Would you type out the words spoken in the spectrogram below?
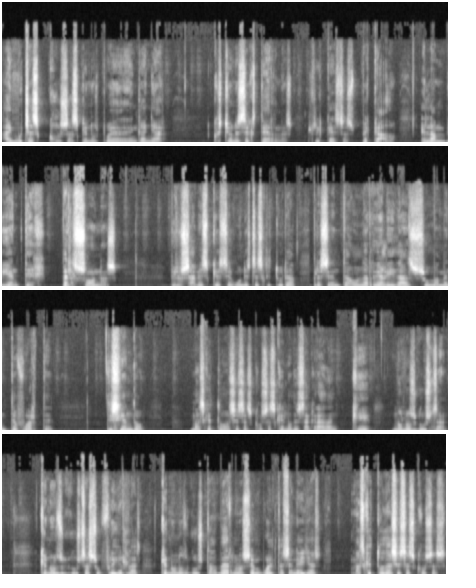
hay muchas cosas que nos pueden engañar. Cuestiones externas, riquezas, pecado, el ambiente, personas. Pero ¿sabes que según esta escritura presenta una realidad sumamente fuerte? Diciendo, más que todas esas cosas que nos desagradan, que no nos gustan, que no nos gusta sufrirlas, que no nos gusta vernos envueltas en ellas, más que todas esas cosas,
